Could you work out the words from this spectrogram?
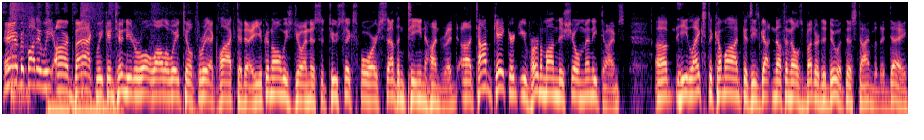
Hey, everybody, we are back. We continue to roll all the way till 3 o'clock today. You can always join us at 264 1700. Uh, Tom Kakert, you've heard him on this show many times. Uh, he likes to come on because he's got nothing else better to do at this time of the day.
